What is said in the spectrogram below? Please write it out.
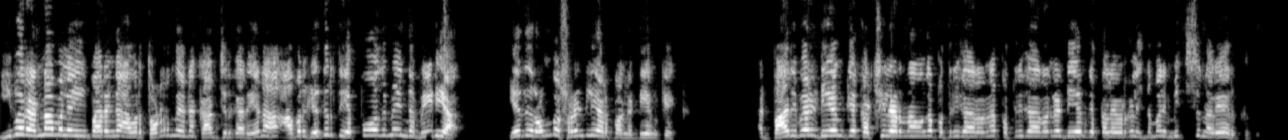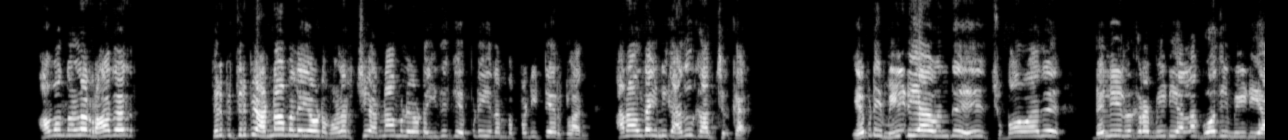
இவர் அண்ணாமலை பாருங்க, அவர் தொடர்ந்து என்ன காமிச்சிருக்காரு. ஏன்னா, அவருக்கு எதிர்த்து எப்போதுமே இந்த மீடியா எது ரொம்ப ஃப்ரெண்ட்லியாக இருப்பாங்க டிஎம்கேக்கு. அண்ட் பாதி பேர் டிஎம்கே கட்சியில் இருந்தவங்க, பத்திரிகாரங்க பத்திரிகாரங்க டிஎம்கே தலைவர்கள் இந்த மாதிரி மிக்ஸ் நிறைய இருக்குது. அவங்களாம் ராதர் திருப்பி திருப்பி அண்ணாமலையோட வளர்ச்சி, அண்ணாமலையோட இதுக்கு எப்படி நம்ம படிட்டே இருக்கலாம். ஆனால் தான் இன்னைக்கு அதுவும் காமிச்சிருக்காரு. எப்படி மீடியா வந்து சும்மாவாவது டெல்லியில் இருக்கிற மீடியாலாம் கோதி மீடியா.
